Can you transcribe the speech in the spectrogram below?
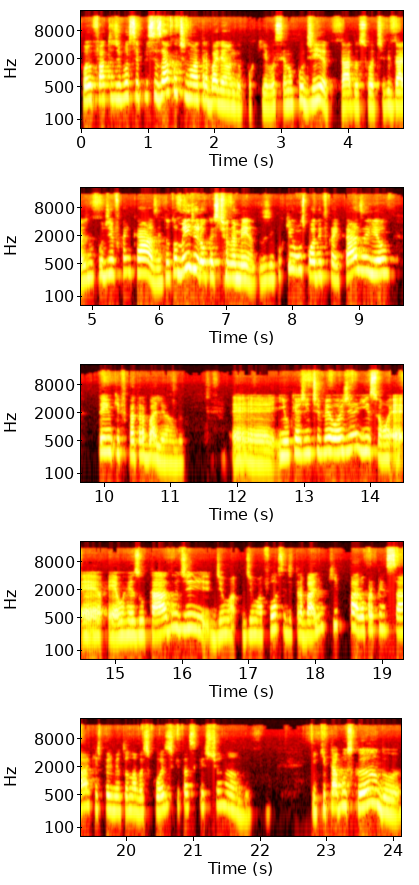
foi o fato de você precisar continuar trabalhando, porque você não podia, dado a sua atividade, não podia ficar em casa. Então também gerou questionamentos. Assim, por que uns podem ficar em casa e eu tenho que ficar trabalhando? É, e o que a gente vê hoje é isso, é, é, é o resultado de, de, uma, de uma força de trabalho que parou para pensar, que experimentou novas coisas, que está se questionando. E que está buscando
